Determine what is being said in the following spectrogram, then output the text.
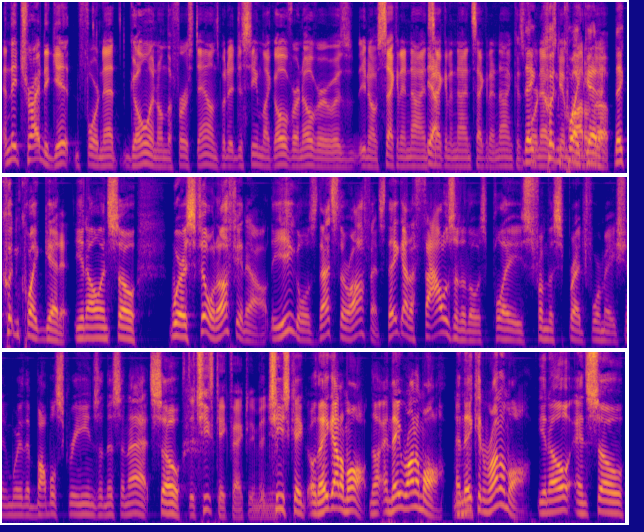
And they tried to get Fournette going on the first downs, but it just seemed like over and over it was you know second and nine, Yeah. second and nine, second and nine because Fournette was couldn't getting quite get up. They couldn't quite get it, you know. And so Whereas Philadelphia now, the Eagles, that's their offense. They got a thousand of those plays from the spread formation where the bubble screens and this and that. So The Cheesecake Factory menu. cheesecake, oh, they got them all. No, and they run them all, and Mm-hmm. they can run them all, you know. And so,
